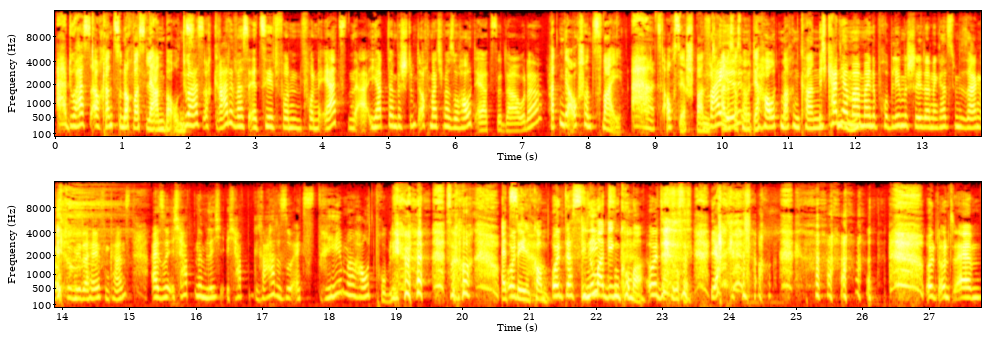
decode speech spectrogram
Ah, du hast auch. Kannst du noch was lernen bei uns? Du hast auch gerade was erzählt von, von Ärzten. Ihr habt dann bestimmt auch manchmal so Hautärzte da, oder? Hatten wir auch schon zwei. Ah, ist auch sehr spannend. Weil Alles, was man mit der Haut machen kann. Ich kann ja mal meine Probleme schildern, dann kannst du mir sagen, ob du mir da helfen kannst. Also ich habe nämlich, ich habe gerade so extreme Hautprobleme. so. Erzähl, und, komm. Und das die liegt- Nummer gegen Kummer. Und ja, genau. Und, und ähm,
